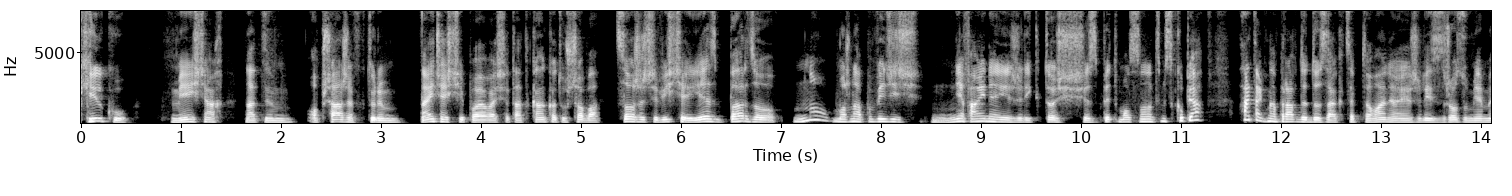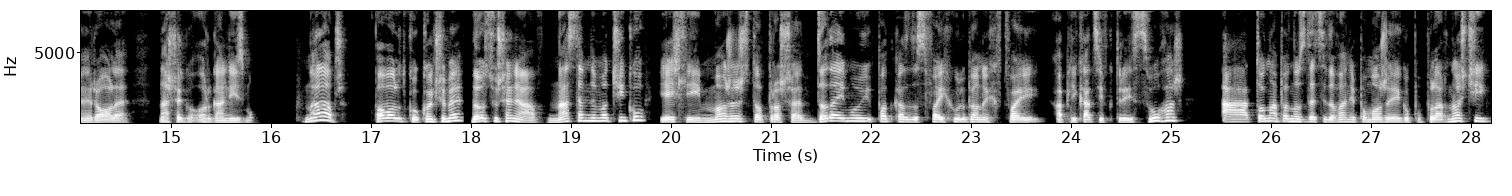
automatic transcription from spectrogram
kilku mięśniach na tym obszarze, w którym najczęściej pojawia się ta tkanka tłuszczowa, co rzeczywiście jest bardzo, no, można powiedzieć, niefajne, jeżeli ktoś się zbyt mocno na tym skupia, a tak naprawdę do zaakceptowania, jeżeli zrozumiemy rolę naszego organizmu. No dobrze. Powolutku kończymy. Do usłyszenia w następnym odcinku. Jeśli możesz, to proszę dodaj mój podcast do swoich ulubionych w Twojej aplikacji, w której słuchasz a to na pewno zdecydowanie pomoże jego popularności.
